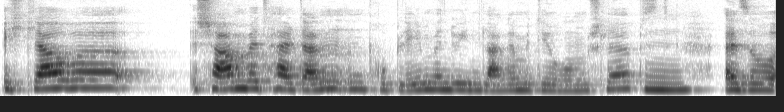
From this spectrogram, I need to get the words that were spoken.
Ich glaube, Scham wird halt dann ein Problem, wenn du ihn lange mit dir rumschleppst. Mhm. Also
